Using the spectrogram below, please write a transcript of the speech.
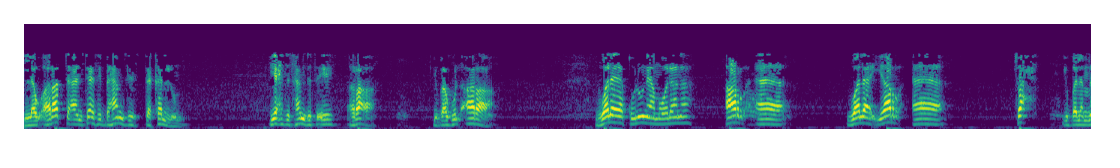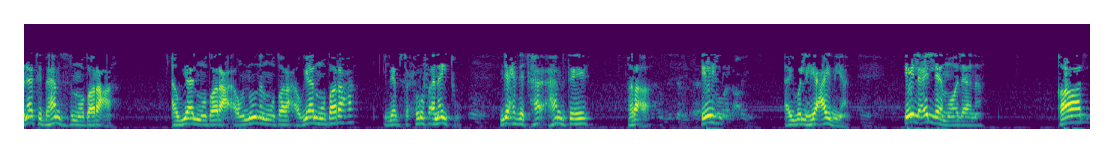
لو أردت أن تأتي بهمزة التكلم يحدث همزة إيه؟ رأى يبقى أقول أرى. ولا يقولون يا مولانا أرأى. ولا يرأى. صح؟ يبقى لما نأتي بهمزة المضارعة أو ياء المضارعة أو نون المضارعة أو ياء المضارعة اللي هي بس حروف أنيته نحذف همزة إيه؟ رأى. إيه أيوة اللي هي عين يعني. إيه العلة يا مولانا؟ قال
